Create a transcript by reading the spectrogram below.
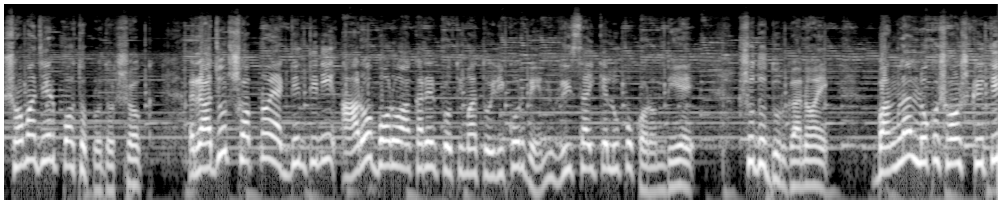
সমাজের পথপ্রদর্শক। রাজুর স্বপ্ন একদিন তিনি আরও বড় আকারের প্রতিমা তৈরি করবেন রিসাইকেল উপকরণ দিয়ে। শুধু দুর্গা নয়, বাংলার লোকসংস্কৃতি,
